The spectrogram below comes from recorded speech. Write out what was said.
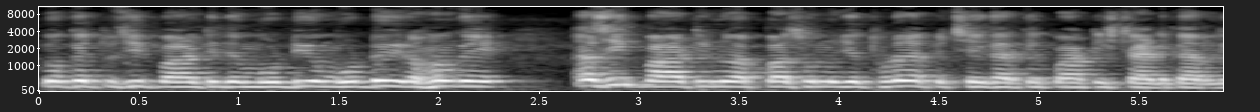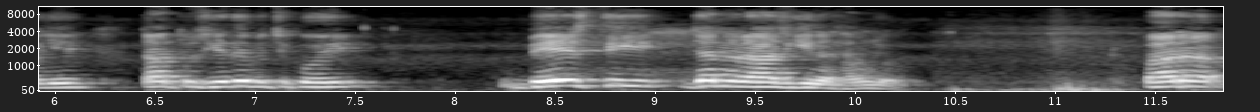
ਕਿਉਂਕਿ ਤੁਸੀਂ ਪਾਰਟੀ ਦੇ ਮੋਢੀ ਹੋ ਮੋਢੇ ਹੀ ਰਹੋਗੇ। ਅਸੀਂ ਪਾਰਟੀ ਨੂੰ ਆਪਾਂ ਤੁਹਾਨੂੰ ਜੇ ਥੋੜਾ ਜਿਹਾ ਪਿੱਛੇ ਕਰਕੇ ਪਾਰਟੀ ਸਟੈਂਡ ਕਰ ਲਈਏ, ਤਾਂ ਤੁਸੀਂ ਇਹਦੇ ਵਿੱਚ ਕੋਈ ਬੇਇੱਜ਼ਤੀ ਜਾਂ ਨਾਰਾਜ਼ਗੀ ਨਾ ਸਮਝੋ। ਪਰ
